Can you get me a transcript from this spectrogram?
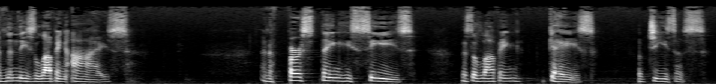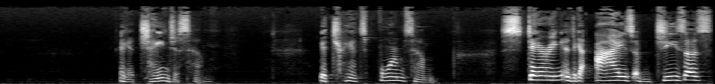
and then these loving eyes. And the first thing he sees is the loving gaze of Jesus. And it changes him it transforms him. Staring into the eyes of Jesus,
